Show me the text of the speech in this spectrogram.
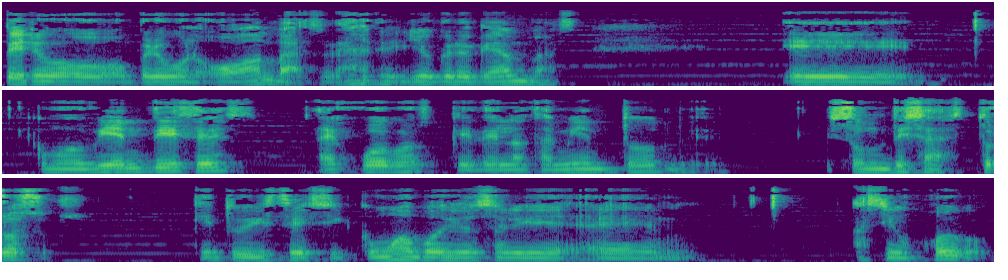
pero, pero bueno, o ambas, yo creo que ambas. Eh, como bien dices, hay juegos que de lanzamiento son desastrosos, que tú dices, ¿y cómo ha podido salir eh, así un juego?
